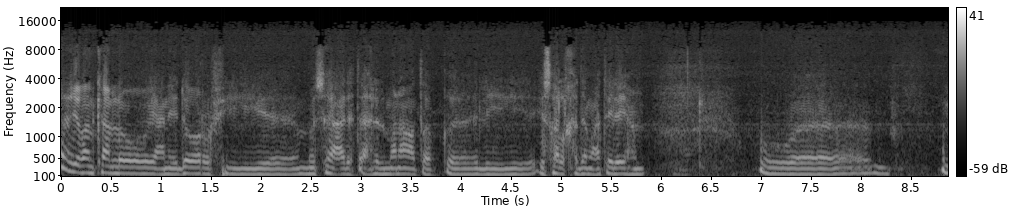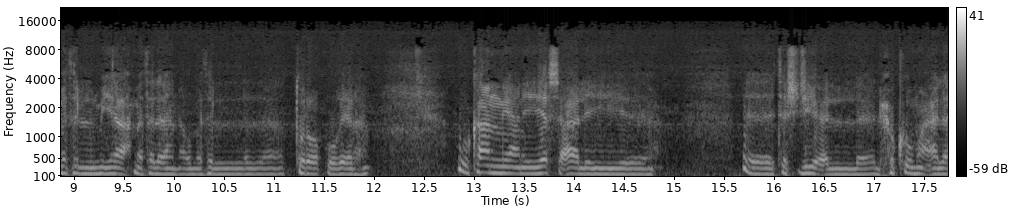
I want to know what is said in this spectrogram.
أيضا كان له يعني دور في مساعدة أهل المناطق لإيصال الخدمات إليهم. ومثل المياه مثلا أو مثل الطرق وغيرها. وكان يعني يسعى لتشجيع الحكومة على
